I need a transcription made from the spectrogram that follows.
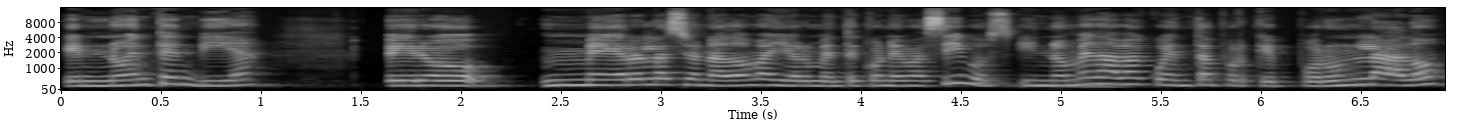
que no entendía, pero me he relacionado mayormente con evasivos y no me daba cuenta porque por un lado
